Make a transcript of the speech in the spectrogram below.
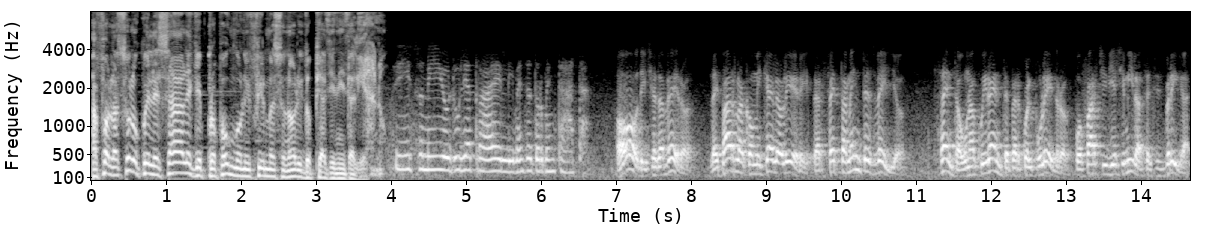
affolla solo quelle sale che propongono i film sonori doppiati in italiano. Sì, sono io, Giulia Traelli, mezza addormentata. Oh, dice davvero. Lei parla con Michele Olieri, perfettamente sveglio. Senta, un acquirente per quel puledro. Può farci 10.000 se si sbriga.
